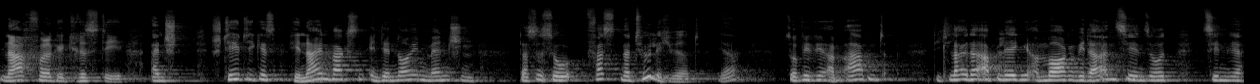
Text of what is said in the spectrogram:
Nachfolge Christi, ein stetiges Hineinwachsen in den neuen Menschen, dass es so fast natürlich wird. Ja? So wie wir am Abend die Kleider ablegen, am Morgen wieder anziehen, so ziehen wir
